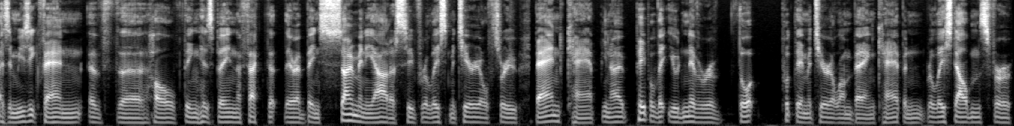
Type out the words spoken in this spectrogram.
as a music fan of the whole thing has been the fact that there have been so many artists who've released material through Bandcamp, you know, people that you would never have thought put their material on Bandcamp and released albums for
